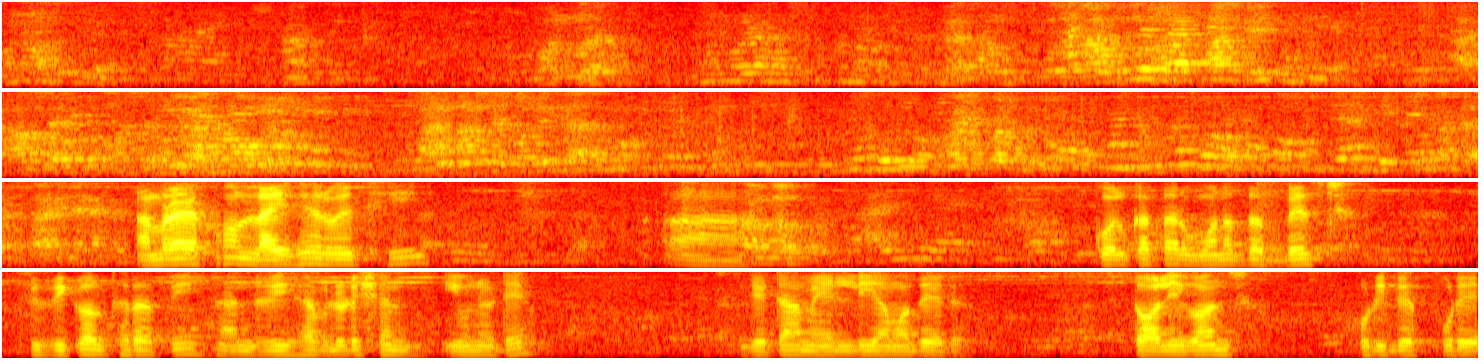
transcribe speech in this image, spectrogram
কোনো অসুবিধা নেই হাসুন মন ভরে মন ভরে হাসুন কোনো অসুবিধা নেই। আসলে ব্যথা আসলে কমে যায় আমরা এখন লাইভে রয়েছি কলকাতার one of the best physical therapy and rehabilitation ইউনিটে যেটা মেনলি আমাদের টলিগঞ্জ হরিদেবপুরে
